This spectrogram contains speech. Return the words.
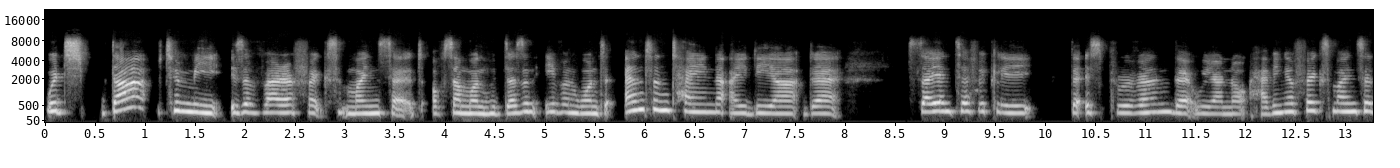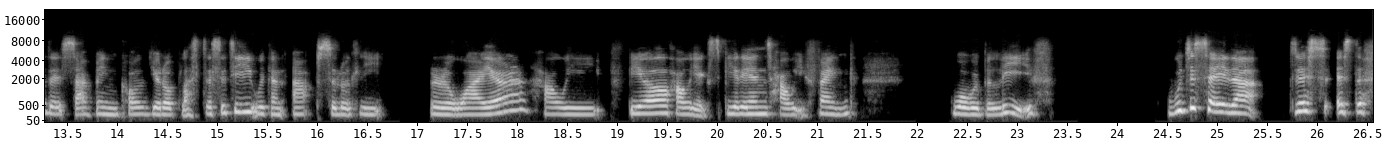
Which that to me is a very fixed mindset of someone who doesn't even want to entertain the idea that scientifically that is proven that we are not having a fixed mindset. There's something called neuroplasticity. We can absolutely rewire how we feel, how we experience, how we think, what we believe. Would you say that this is the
